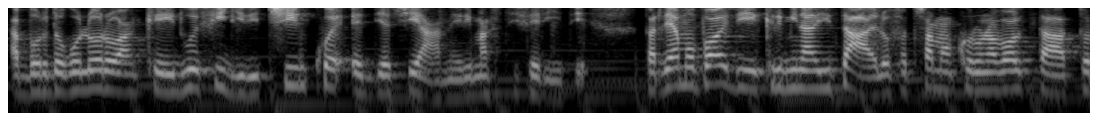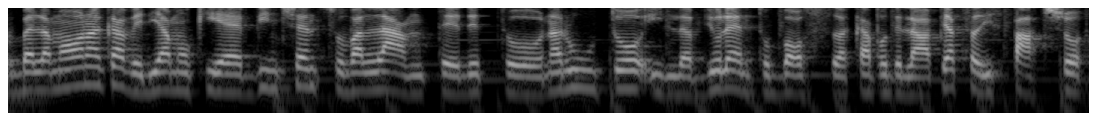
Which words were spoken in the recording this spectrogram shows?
A bordo con loro anche i due figli di 5 e 10 anni rimasti feriti. Parliamo poi di criminalità e lo facciamo ancora una volta a Torbella Monaca. Vediamo chi è Vincenzo Vallante, detto Naruto, il violento boss a capo della piazza di spaccio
